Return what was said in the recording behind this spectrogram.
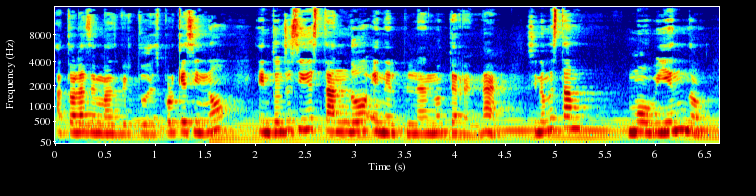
a todas las demás virtudes, porque si no, entonces sigue estando en el plano terrenal. Si no me están moviendo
